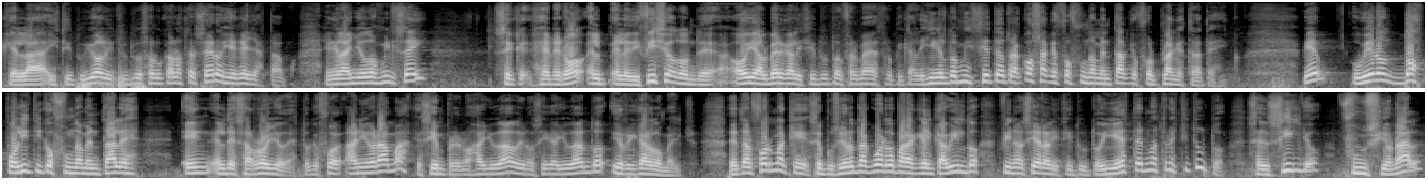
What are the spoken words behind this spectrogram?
que la instituyó el Instituto de Salud Carlos III y en ella estamos. En el año 2006 se generó el, edificio donde hoy alberga el Instituto de Enfermedades Tropicales. Y en el 2007 otra cosa que fue fundamental, que fue el plan estratégico. Bien, hubieron dos políticos fundamentales en el desarrollo de esto, que fue Anio Ramas, que siempre nos ha ayudado y nos sigue ayudando, y Ricardo Melcho. De tal forma que se pusieron de acuerdo para que el Cabildo financiara el instituto. Y este es nuestro instituto, sencillo, funcional,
